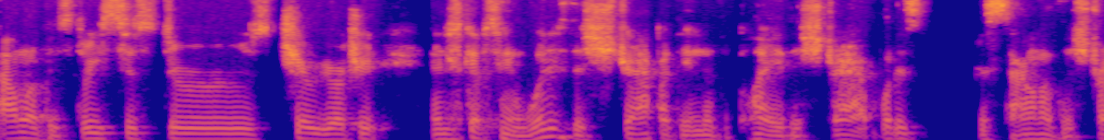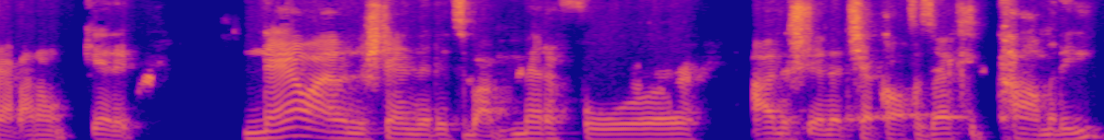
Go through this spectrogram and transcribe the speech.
I don't know if it's Three Sisters, Cherry Orchard, and just kept saying, what is the strap at the end of the play? The strap, what is the sound of the strap? I don't get it. Now I understand that it's about metaphor. I understand that Chekhov is actually comedy.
